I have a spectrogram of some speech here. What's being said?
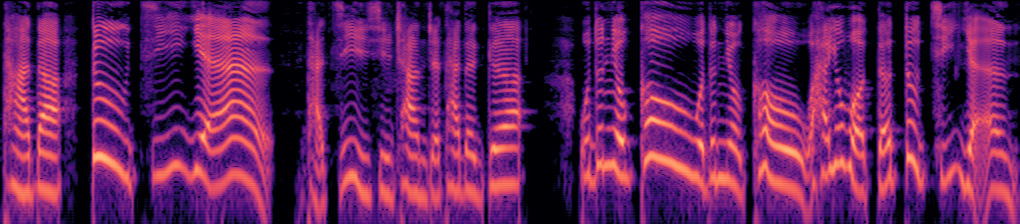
他的。肚脐眼，他继续唱着他的歌：“我的纽扣，我的纽扣，我还有我的肚脐眼。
